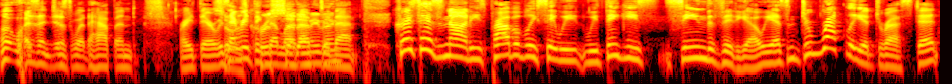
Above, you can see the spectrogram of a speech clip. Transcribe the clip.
it wasn't just what happened right there. It was So everything that led up anything? to that. Chris has not. He's probably say we we think he's seen the video. He hasn't directly addressed it,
